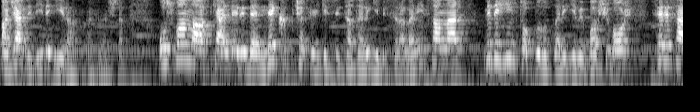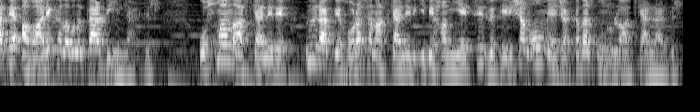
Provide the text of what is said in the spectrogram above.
Acem dediği de İran arkadaşlar. Osmanlı askerleri de ne Kıpçak ülkesi Tatarı gibi sıradan insanlar ne de Hint toplulukları gibi başıboş, sereserpe avare kalabalıklar değillerdir. Osmanlı askerleri Irak ve Horasan askerleri gibi hamiyetsiz ve perişan olmayacak kadar onurlu askerlerdir.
